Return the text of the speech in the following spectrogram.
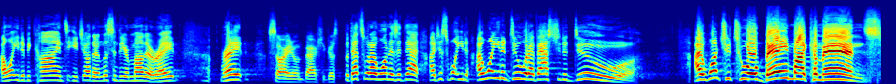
I want you to be kind to each other and listen to your mother. Right, right. Sorry to embarrass you, girls, but that's what I want as a dad. I just want you to. I want you to do what I've asked you to do. I want you to obey my commands.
